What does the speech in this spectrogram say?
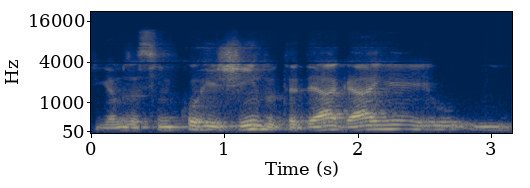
digamos assim, corrigindo o TDAH e o,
